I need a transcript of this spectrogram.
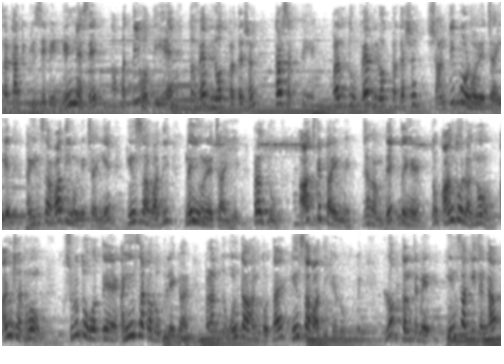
सरकार के किसी भी निर्णय से आपत्ति होती है तो वह विरोध प्रदर्शन कर सकते हैं। परंतु वह विरोध प्रदर्शन शांतिपूर्ण होने चाहिए, अहिंसावादी होने चाहिए, हिंसावादी नहीं होने चाहिए। परंतु आज के टाइम में जब हम देखते हैं तो आंदोलन हो अनशन हो शुरू तो होते हैं अहिंसा का रूप लेकर, परंतु उनका अंत होता है हिंसावादी के रूप में। लोकतंत्र में हिंसा की जगह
